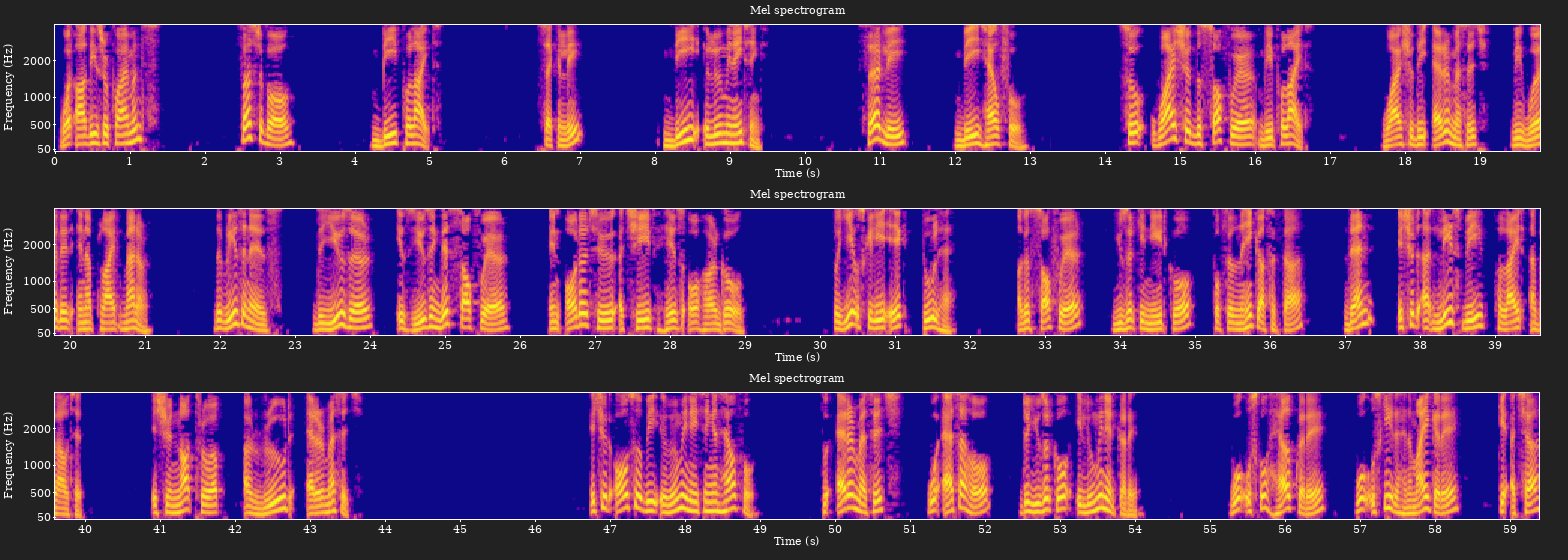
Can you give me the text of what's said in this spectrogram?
what are these requirements first of all be polite secondly B illuminating thirdly be helpful so why should the software be polite why should the error message be worded in a polite manner the reason is the user is using this software in order to achieve his or her goal. तो ये उसके लिए एक tool है अगर software user की need को fulfil नहीं कर सकता then it should at least be polite about it it should not throw up a rude error message it should also be illuminating and helpful तो एरर मैसेज वो ऐसा हो जो यूज़र को इल्यूमिनेट करे। वो उसको हेल्प करे, वो उसकी रहनुमाई करे कि अच्छा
